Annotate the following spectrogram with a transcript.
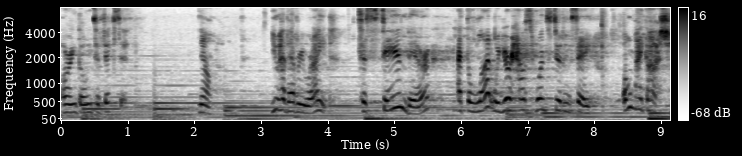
aren't going to fix it. Now, you have every right to stand there at the lot where your house once stood and say, Oh my gosh,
